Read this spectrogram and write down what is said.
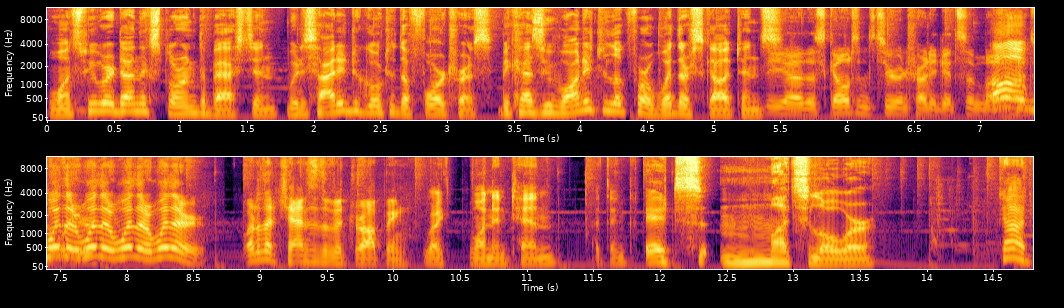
Once we were done exploring the bastion, we decided to go to the fortress because we wanted to look for wither skeletons. The, uh, the skeletons too and try to get some. Uh, Oh, wither, wither, wither, wither! What are the chances of it dropping? Like one in ten, I think. It's much lower. God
